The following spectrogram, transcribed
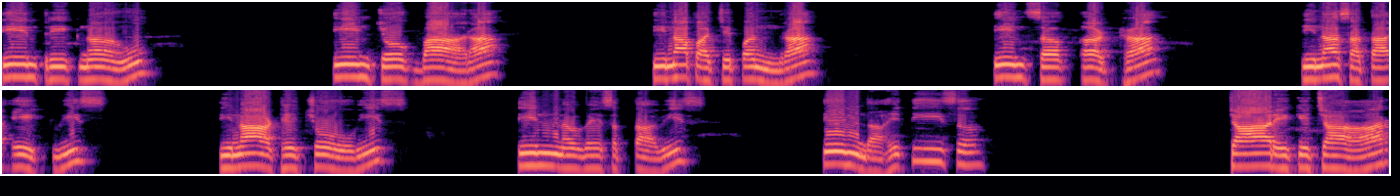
तीन त्रिक नऊ तीन चौक बारा तीना पाचे पंधरा तीन सक अठरा तीना साता एकवीस तीना आठे चोवीस तीन नव्वे सत्तावीस तीन दहा तीस. चार एके चार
